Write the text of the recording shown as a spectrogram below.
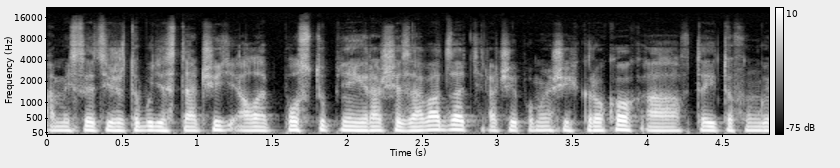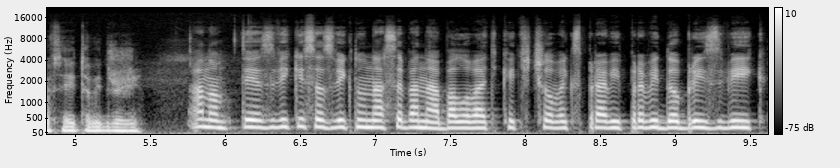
a myslieť si, že to bude stačiť, ale postupne ich radšej zavádzať, radšej po menších krokoch a vtedy to funguje, vtedy to vydrží. Áno, tie zvyky sa zvyknú na seba nabalovať, keď človek spraví prvý dobrý zvyk.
